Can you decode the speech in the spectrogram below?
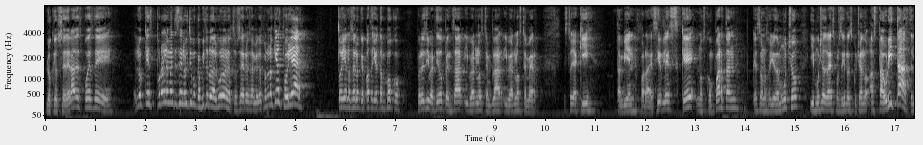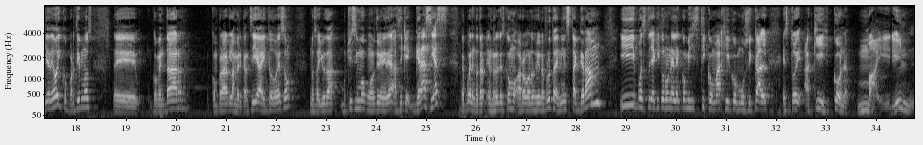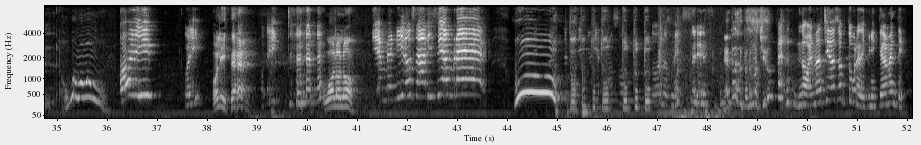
lo que sucederá después de lo que es, probablemente sea el último capítulo de alguno de nuestros héroes, amigos, pero no quiero spoilear. Todavía no sé lo que pasa, yo tampoco, pero es divertido pensar y verlos temblar y verlos temer. Estoy aquí también para decirles que nos compartan, que eso nos ayuda mucho. Y muchas gracias por seguirnos escuchando hasta ahorita, hasta el día de hoy. Compartirnos, eh, comentar, comprar la mercancía y todo eso. Nos ayuda muchísimo, como no tienen idea. Así que gracias. Me pueden encontrar en redes como arroba no soy una fruta en Instagram. Y pues estoy aquí con un elenco místico, mágico, musical. Estoy aquí con Mayrin. Wow, wow, wow. ¡Oli! ¿Oli? Oli. ¡Oli! Wololo. ¡Bienvenidos a diciembre! ¡Uh! Tu, tu, tu, tu, tu, tu, tu. Todos los meses. ¿Neta? ¿Se te hace más chido? No, el más chido es octubre, definitivamente.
